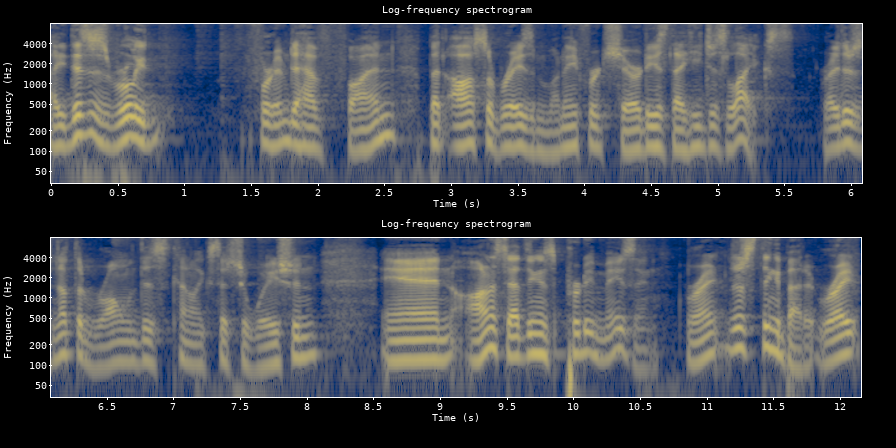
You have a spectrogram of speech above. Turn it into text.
Like, this is really for him to have fun, but also raise money for charities that he just likes. Right? There's nothing wrong with this kind of like situation. And honestly, I think it's pretty amazing, right? Just think about it, right?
